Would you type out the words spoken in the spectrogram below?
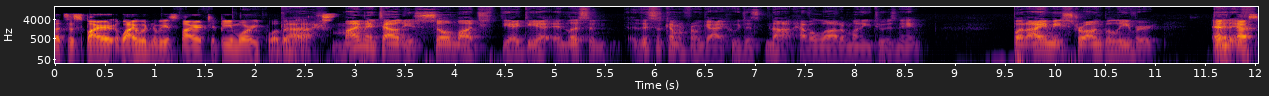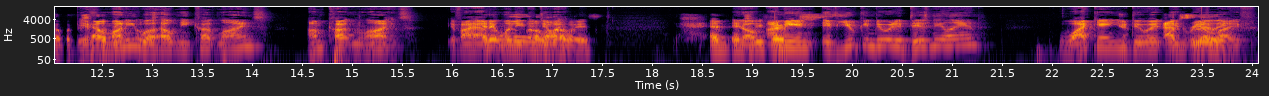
Let's aspire. Why wouldn't we aspire to be more equal than gosh, that? My mentality is so much the idea. And listen, this is coming from a guy who does not have a lot of money to his name but I am a strong believer. And if, if healthy, money folks. will help me cut lines, I'm cutting lines. If I have and the money in to a do lot it. of ways. And, and you know, fair, I mean, if you can do it at Disneyland, why can't you yeah, do it absolutely. in real life?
